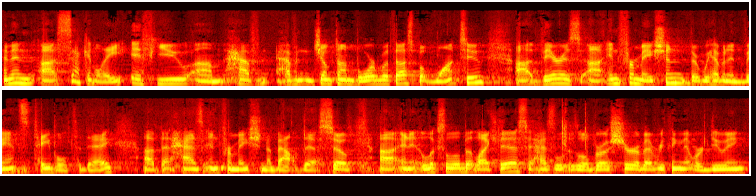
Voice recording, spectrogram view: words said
And then uh, secondly, if you um, have, haven't jumped on board with us but want to, uh, there is uh, information that we have an advanced table today uh, that has information about this. So, uh, and it looks a little bit like this. It has a little brochure of everything that we're doing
